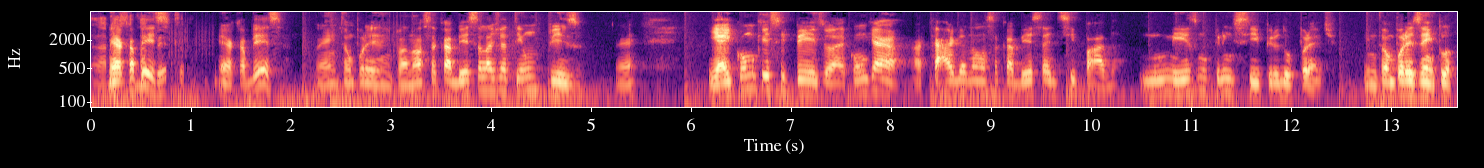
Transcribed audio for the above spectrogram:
A é a cabeça. cabeça. É a cabeça. Né? Então, por exemplo, a nossa cabeça ela já tem um peso. Né? E aí, como que esse peso, é, como que a, a carga da nossa cabeça é dissipada? No mesmo princípio do prédio. Então, por exemplo,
